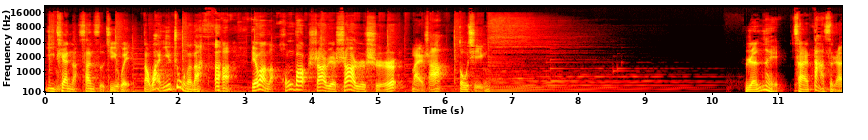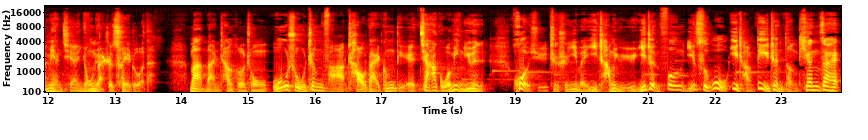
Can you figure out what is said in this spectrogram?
一天呢三次机会，那万一中了呢？哈哈，别忘了红包十二月十二日始，买啥都行。人类在大自然面前永远是脆弱的，漫漫长河中，无数征伐、朝代更迭、家国命运，或许只是因为一场雨、一阵风、一次雾、一场地震等天灾。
